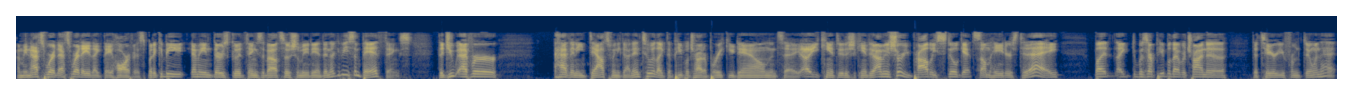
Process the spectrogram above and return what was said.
I mean, that's where that's where they like they harvest. But it could be. I mean, there's good things about social media, and then there could be some bad things. Did you ever have any doubts when you got into it? Like, the people try to break you down and say, "Oh, you can't do this, you can't do." It. I mean, sure, you probably still get some haters today, but like, was there people that were trying to deter you from doing that?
